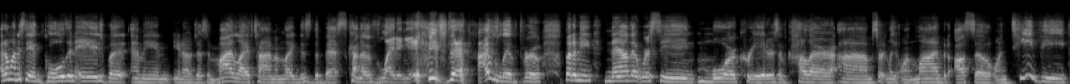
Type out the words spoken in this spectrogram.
I don't want to say a golden age, but I mean, you know, just in my lifetime, I'm like, this is the best kind of lighting age that I've lived through. But I mean, now that we're seeing more creators of color, um, certainly online, but also on TV,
